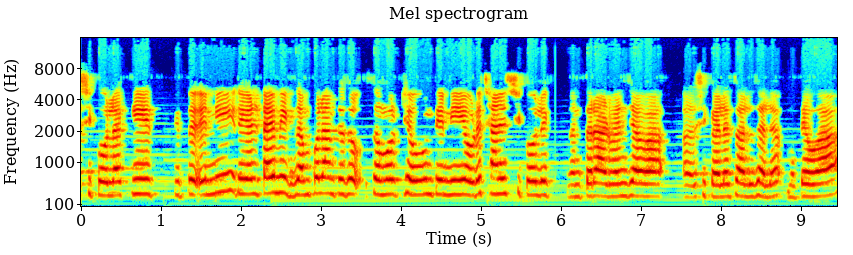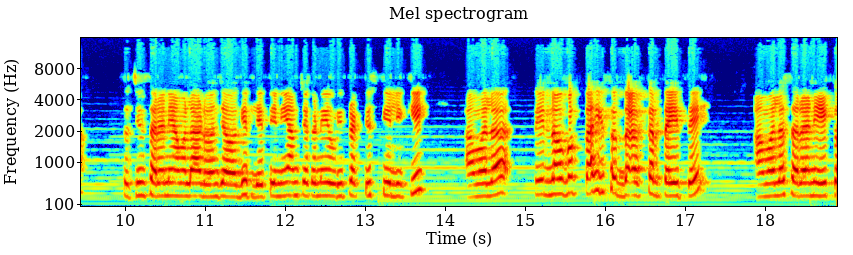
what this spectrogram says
शिकवला की तिथं त्यांनी रिअल टाइम एक्झाम्पल आमच्यासमोर ठेवून त्यांनी एवढं छान शिकवले. नंतर ॲडव्हान्स जावा शिकायला चालू झालं मग तेव्हा सचिन सरांनी आम्हाला ॲडव्हान्स जावा घेतले त्यांनी आमच्याकडे एवढी प्रॅक्टिस केली की आम्हाला ते न बघताही सुद्धा करता येते. आम्हाला सरांनी एक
